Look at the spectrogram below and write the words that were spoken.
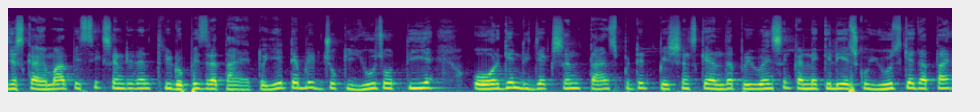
जिसका M R P six hundred and three rupees रहता है। तो ये टेबलेट जो कि यूज़ होती है ऑर्गेन रिजेक्शन ट्रांसमिटेड पेशेंट्स के अंदर प्रिवेंशन करने के लिए इसको यूज़ किया जाता है।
